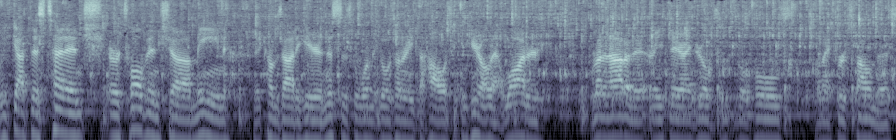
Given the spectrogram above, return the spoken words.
We've got this 10 inch or 12 inch uh, main that comes out of here. And this is the one that goes underneath the house. You can hear all that water running out of it right there. I drilled some those holes when I first found this.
